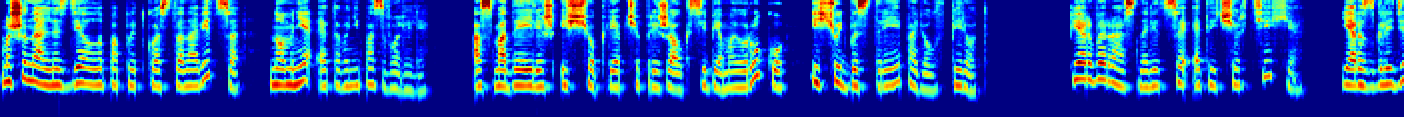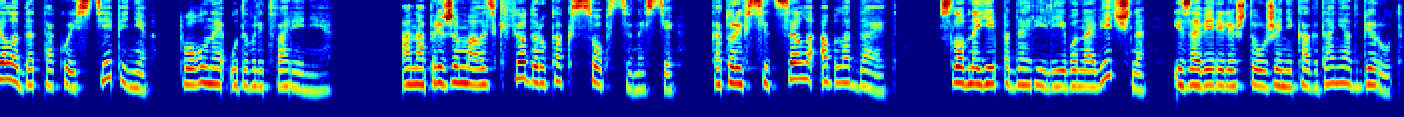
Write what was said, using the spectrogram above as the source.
Машинально сделала попытку остановиться, но мне этого не позволили. Асмодей лишь еще крепче прижал к себе мою руку и чуть быстрее повел вперед. Первый раз на лице этой чертехи я разглядела до такой степени полное удовлетворение. Она прижималась к Федору как собственности, который всецело обладает, словно ей подарили его навечно и заверили, что уже никогда не отберут.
